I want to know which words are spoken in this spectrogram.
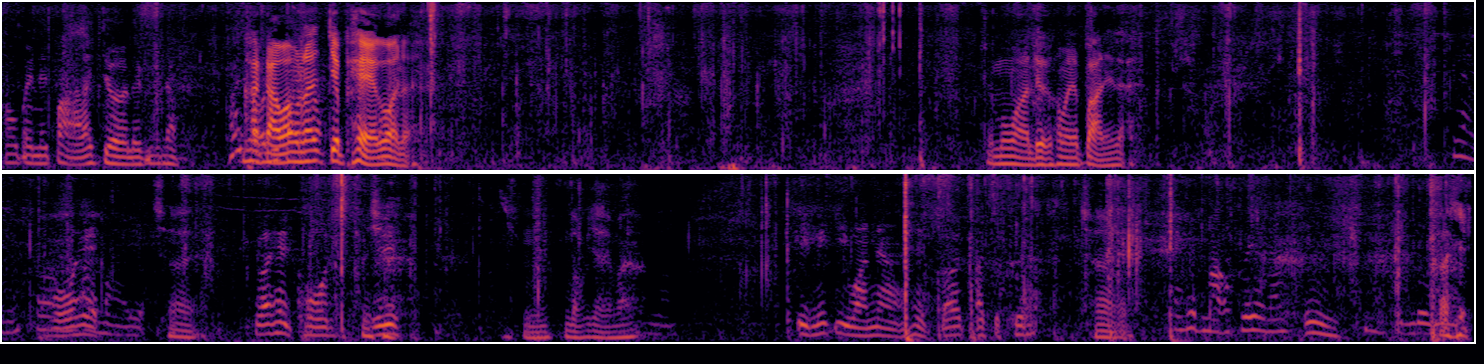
เข้าไปในป่าแล้วเจอเลยพี่นะคาดการณ์ว่ามันน่าจะเจ็บแผลก่อนอะแต่เมื่อวานเดินเข้ามาในป่านี่แหละ โอ้เห็ดมาเลยใช่คิดว่าเห็ดโคนไม่ดูใช่ดิอืมดอกใหญ่มาก อีกไม่กี่วันเนี่ยเห็ดก็อาจจะขึ้นใช่ถ้าเห็ดมาเอาขึ้นเลยนะอืมกินเลยถ้าเห็ด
